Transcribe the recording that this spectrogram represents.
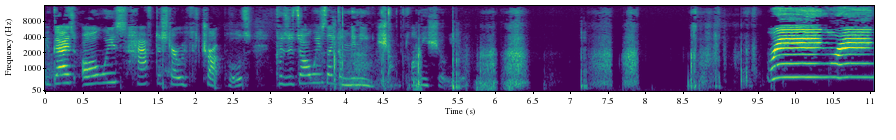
You guys always have to start with trot poles because it's always like a mini jump. Let me show you. Ring, ring,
